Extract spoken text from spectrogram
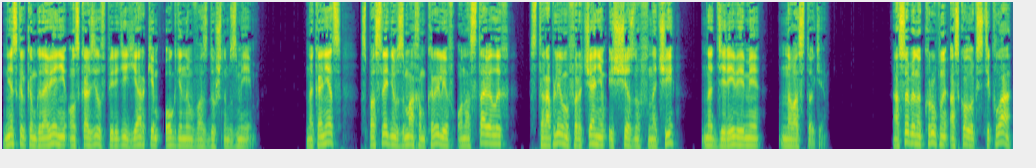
Несколько мгновений он скользил впереди ярким огненным воздушным змеем. Наконец, с последним взмахом крыльев он оставил их, с торопливым фырчанием исчезнув в ночи над деревьями на востоке. Особенно крупный осколок стекла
